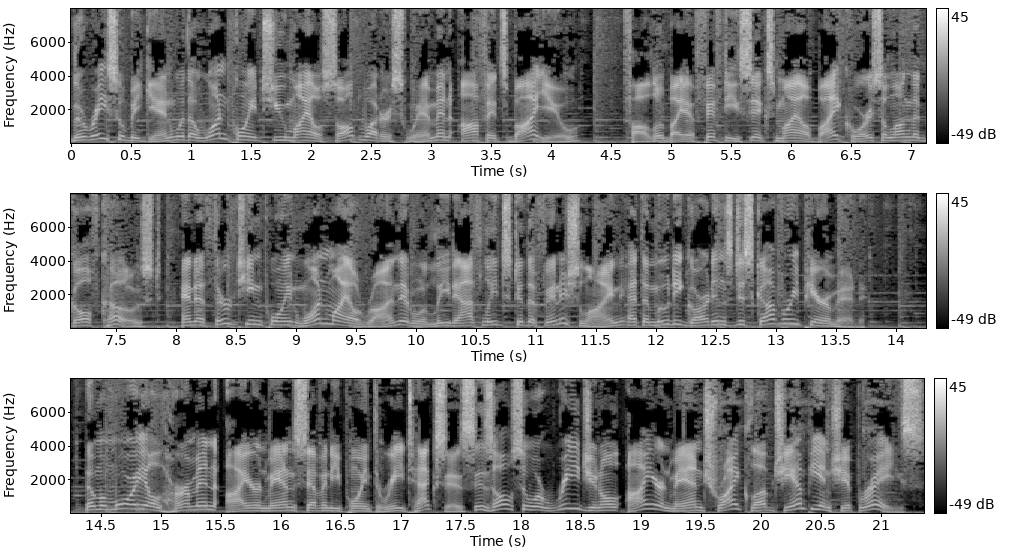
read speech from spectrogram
The race will begin with a 1.2 mile saltwater swim in Offatts Bayou, followed by a 56 mile bike course along the Gulf Coast, and a 13.1 mile run that will lead athletes to the finish line at the Moody Gardens Discovery Pyramid. The Memorial Hermann Ironman 70.3 Texas is also a regional Ironman Tri Club Championship race.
